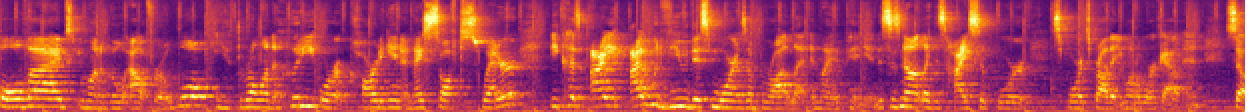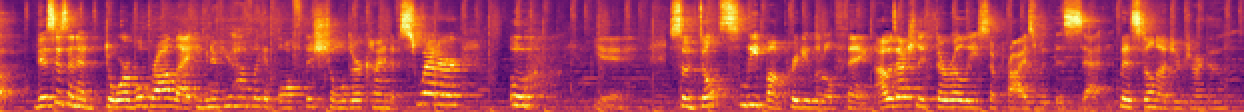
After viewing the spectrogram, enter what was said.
fall vibes, you wanna go out for a walk, you throw on a hoodie or a cardigan, a nice soft sweater, because I, I would view this more as a bralette in my opinion. This is not like this high support sports bra that you wanna work out in. So this is an adorable bralette, even if you have like an off the shoulder kind of sweater. Oh, yeah. So don't sleep on Pretty Little Thing. I was actually thoroughly surprised with this set, but it's still not Gymshark though.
